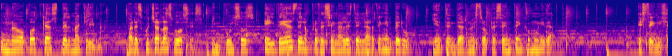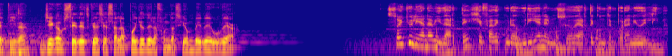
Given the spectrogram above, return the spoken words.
un nuevo podcast del MacLima, para escuchar las voces, impulsos e ideas de los profesionales del arte en el Perú y entender nuestro presente en comunidad. Esta iniciativa llega a ustedes gracias al apoyo de la Fundación BBVA. Soy Juliana Vidarte, jefa de curaduría en el Museo de Arte Contemporáneo de Lima.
